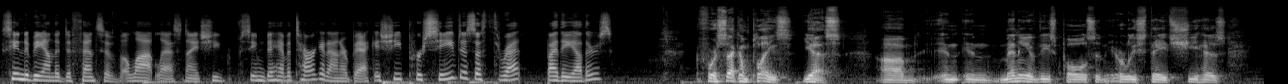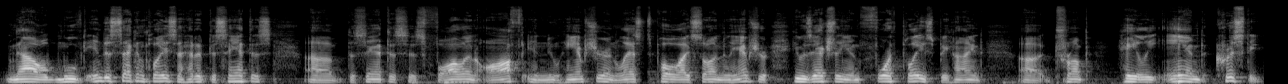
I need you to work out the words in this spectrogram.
seemed to be on the defensive a lot last night. She seemed to have a target on her back. Is she perceived as a threat by the others? For second place, yes. Um, in, in many of these polls in the early states, she has now moved into second place ahead of DeSantis. Uh, DeSantis has fallen off in New Hampshire. In the last poll I saw in New Hampshire, he was actually in fourth place behind uh, Trump Haley and Christie.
